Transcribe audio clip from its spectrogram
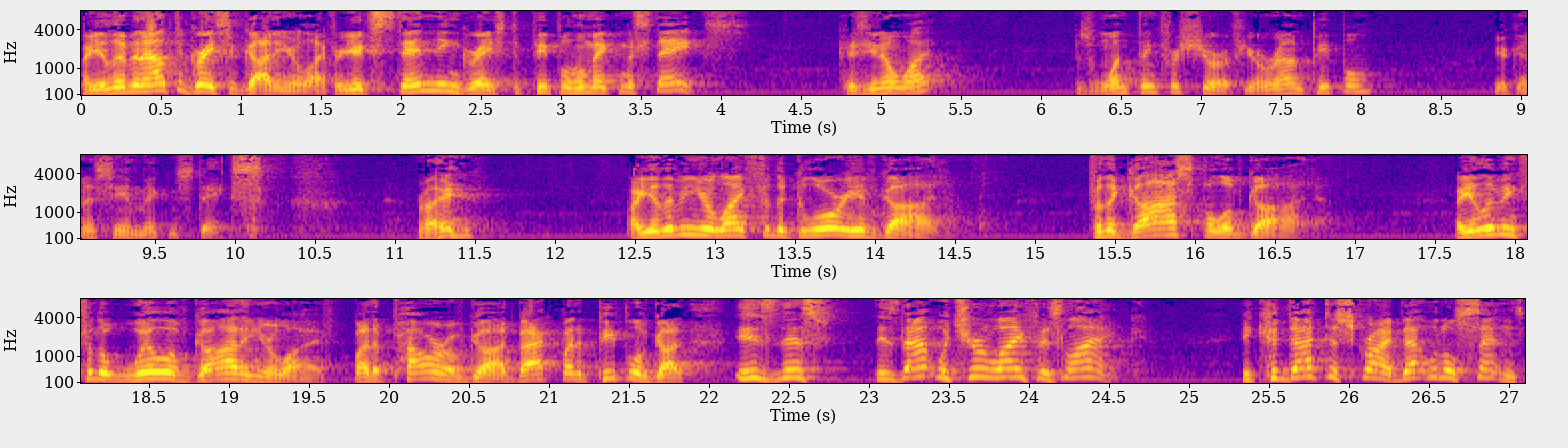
Are you living out the grace of God in your life? Are you extending grace to people who make mistakes? Because you know what? There's one thing for sure. If you're around people, you're going to see them make mistakes. right? Are you living your life for the glory of God? For the gospel of God? Are you living for the will of God in your life? By the power of God, backed by the people of God? Is this, is that what your life is like? It, could that describe that little sentence?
